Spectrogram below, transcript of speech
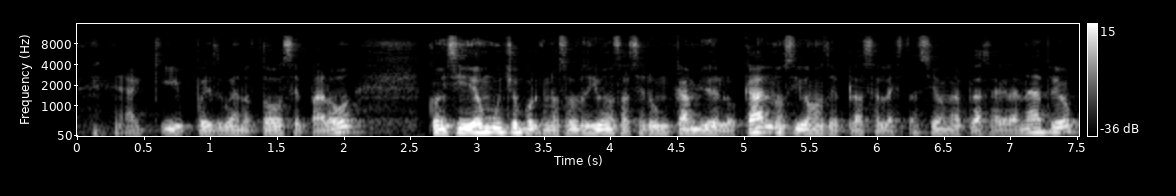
Aquí pues bueno, todo se paró. Coincidió mucho porque nosotros íbamos a hacer un cambio de local, nos íbamos de Plaza La Estación a Plaza Granatrio.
